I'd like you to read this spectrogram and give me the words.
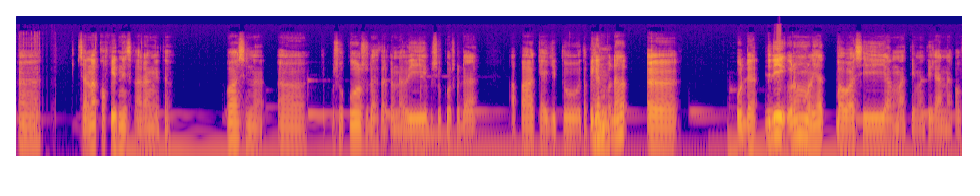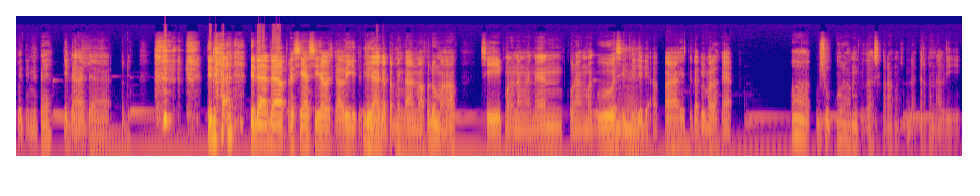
eh misalnya covid nih sekarang gitu. Wah sana eh bersyukur sudah terkendali bersyukur sudah apa kayak gitu. Tapi kan Hmm. padahal eh udah jadi orang melihat bahwa si yang mati-mati karena covid ini teh tidak ada aduh tidak tidak ada apresiasi sama sekali gitu tidak Iya. ada permintaan maaf aduh maaf si pengenanganan kurang bagus itu Mm-mm. jadi apa gitu tapi malah kayak wah bersyukur alhamdulillah sekarang sudah terkendali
